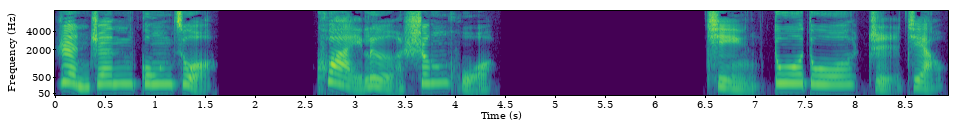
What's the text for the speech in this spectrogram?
认真工作。快乐生活，请多多指教。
